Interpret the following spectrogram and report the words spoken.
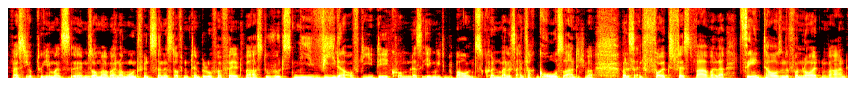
Ich weiß nicht, ob du jemals äh, im Sommer bei einer Mondfinsternis auf dem Tempelhofer Feld warst. Du würdest nie wieder auf die Idee kommen, das irgendwie bebauen zu können, weil es einfach großartig war, weil es ein Volks Volksfest war, weil da Zehntausende von Leuten waren,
